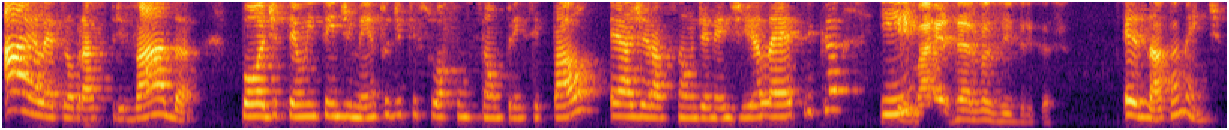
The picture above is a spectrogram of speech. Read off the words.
a Eletrobras privada pode ter um entendimento de que sua função principal é a geração de energia elétrica e. Queimar reservas hídricas. Exatamente.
